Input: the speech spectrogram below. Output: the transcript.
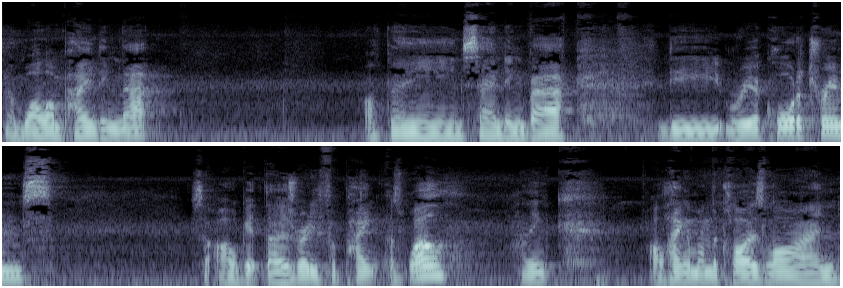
And while I'm painting that, I've been sanding back the rear quarter trims. So I'll get those ready for paint as well. I think I'll hang them on the clothesline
